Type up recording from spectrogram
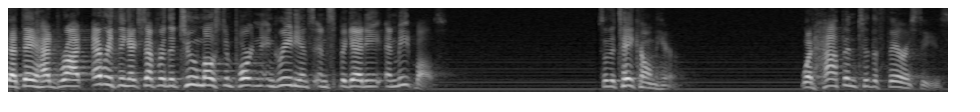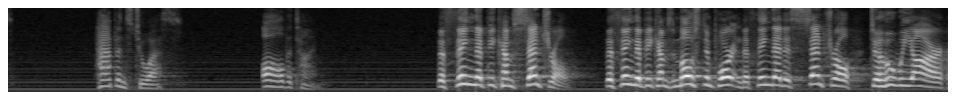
That they had brought everything except for the two most important ingredients in spaghetti and meatballs. So, the take home here what happened to the Pharisees happens to us all the time. The thing that becomes central, the thing that becomes most important, the thing that is central to who we are,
